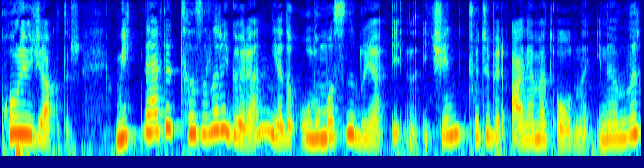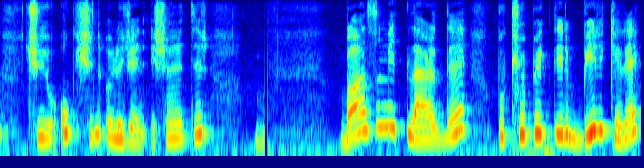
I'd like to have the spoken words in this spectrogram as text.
koruyacaktır. Mitlerde tazıları gören ya da ulumasını duyan için kötü bir alamet olduğuna inanılır. Çünkü o kişinin öleceğini işarettir. Bazı mitlerde bu köpekleri bir kere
